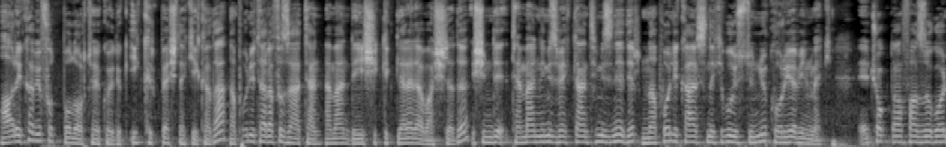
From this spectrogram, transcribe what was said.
harika bir futbol ortaya koyduk ilk 45 dakikada. Napoli tarafı zaten hemen değişikliklere de başladı. Şimdi temennimiz, beklentimiz nedir? Napoli karşısındaki bu üstünlüğü koruyabilmek. Ee, çok daha fazla gol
